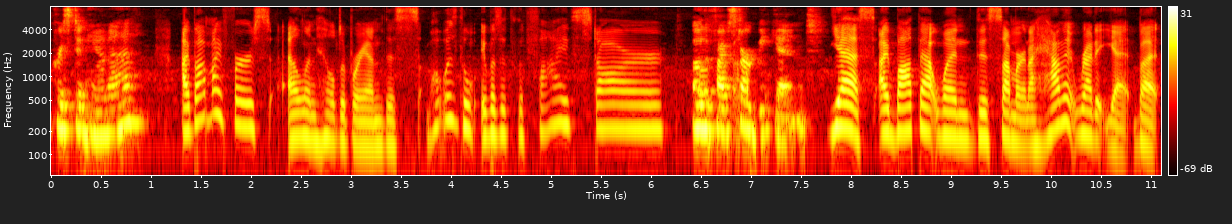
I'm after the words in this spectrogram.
Kristin Hannah. I bought my first Elin Hilderbrand this what was the it was it the five star Oh, the five star weekend. Yes, I bought that one this summer and I haven't read it yet, but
